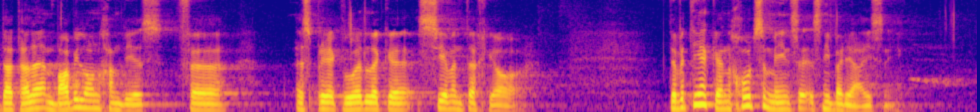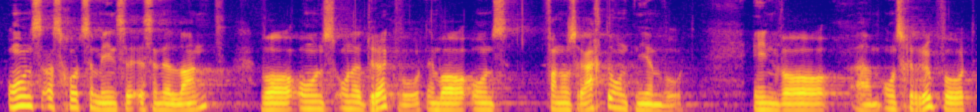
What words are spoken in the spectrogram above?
dat hulle in Babylon gaan wees vir 'n spreekwoordelike 70 jaar? Dit beteken God se mense is nie by die huis nie. Ons as God se mense is in 'n land waar ons onderdruk word en waar ons van ons regte ontneem word en waar um, ons geroep word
